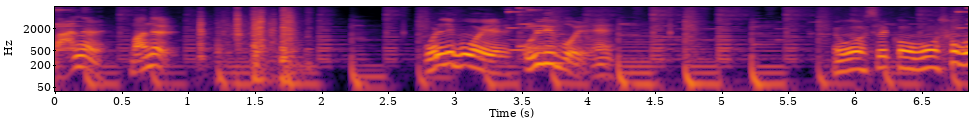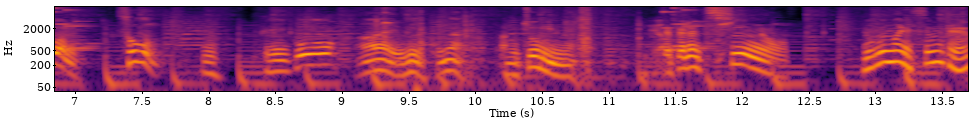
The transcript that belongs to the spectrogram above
마늘, 마늘, 올리브 오일. 올리브 오일, 예. 요거 쓸 거고 소금. 소금, 그리고 아 여기 있구나. 뭐 좀 있네. 페페론치노. 요것만 있으면 돼요.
